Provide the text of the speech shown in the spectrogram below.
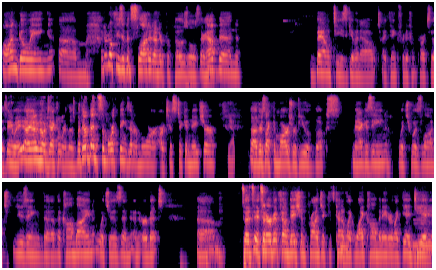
ongoing. Um, I don't know if these have been slotted under proposals. There have been bounties given out, I think, for different parts of this. Anyway, I don't know exactly where it lives, but there have been some more things that are more artistic in nature. Yeah. Uh, there's like the Mars Review of Books magazine, which was launched using the the Combine, which is an, an Urbit. Um, so it's, it's an Urbit Foundation project. It's kind of Mm. like Y Combinator. Like the idea Mhm.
